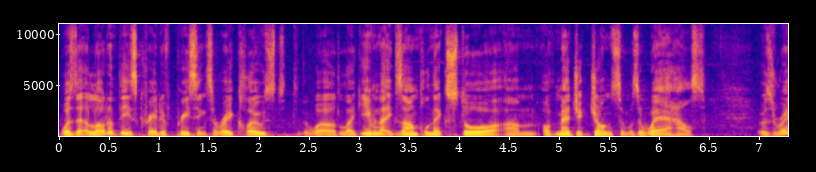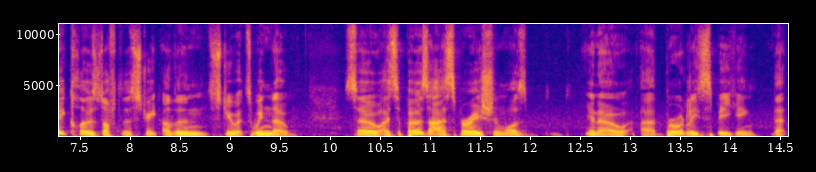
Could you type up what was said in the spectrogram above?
was that a lot of these creative precincts are very closed to the world. Like even that example next door um, of Magic Johnston was a warehouse. It was very closed off to the street other than Stuart's window. So I suppose our aspiration was, you know, uh, broadly speaking, that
